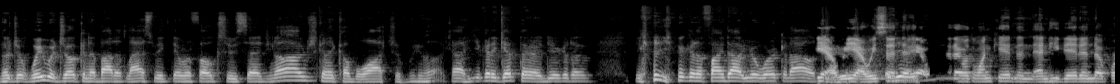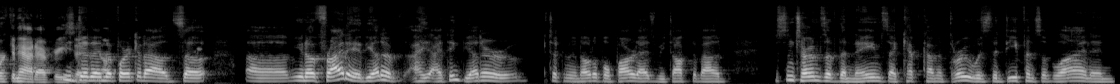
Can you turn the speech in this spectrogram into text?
No joke. We were joking about it last week. There were folks who said, "You know, I'm just going to come watch." And we were like, ah, "You're going to get there, and you're going to." You're gonna find out you're working out. Yeah, we yeah we said that. Yeah, we said that with one kid, and, and he did end up working out after he, he said, did end no. up working out. So, um, you know, Friday, the other I, I think the other particularly notable part, as we talked about just in terms of the names that kept coming through was the defensive line and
